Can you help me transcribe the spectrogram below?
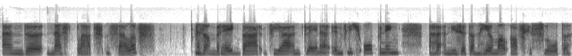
En de nestplaats zelf is dan bereikbaar via een kleine invliegopening uh, en die zit dan helemaal afgesloten.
